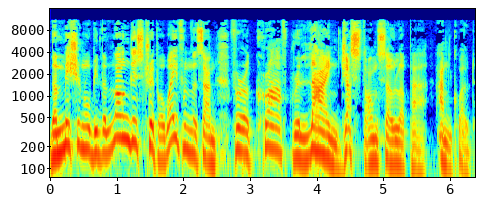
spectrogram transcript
The mission will be the longest trip away from the Sun for a craft relying just on solar power. Unquote.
